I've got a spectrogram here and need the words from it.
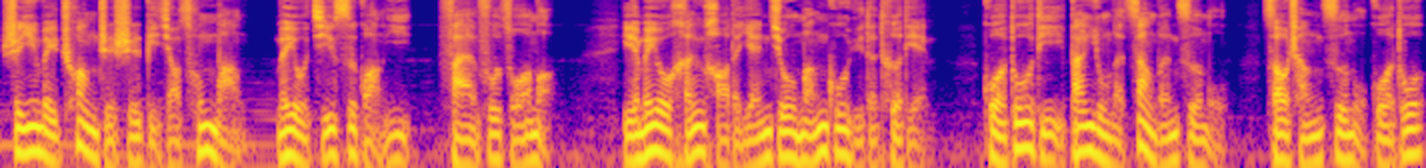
是因为创制时比较匆忙，没有集思广益、反复琢磨，也没有很好的研究蒙古语的特点，过多地搬用了藏文字母，造成字母过多。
